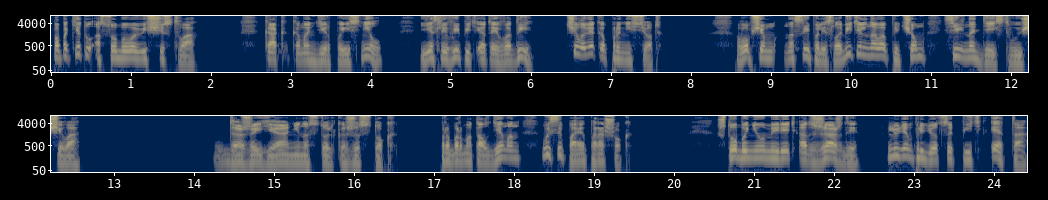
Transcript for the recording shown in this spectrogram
по пакету особого вещества. Как командир пояснил, если выпить этой воды, человека пронесет. В общем, насыпали слабительного, причем сильно действующего. «Даже я не настолько жесток», — пробормотал демон, высыпая порошок. «Чтобы не умереть от жажды, людям придется пить это,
